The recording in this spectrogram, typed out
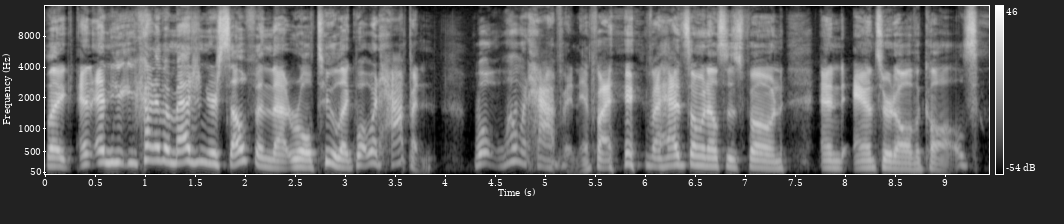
like and and you, you kind of imagine yourself in that role too like what would happen what what would happen if i if i had someone else's phone and answered all the calls?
